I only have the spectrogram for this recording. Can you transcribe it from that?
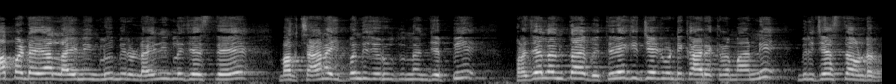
ఆపడయా లైనింగ్లు మీరు లైనింగ్లు చేస్తే మాకు చాలా ఇబ్బంది జరుగుతుందని చెప్పి ప్రజలంతా వ్యతిరేకించేటువంటి కార్యక్రమాన్ని మీరు చేస్తూ ఉండరు.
